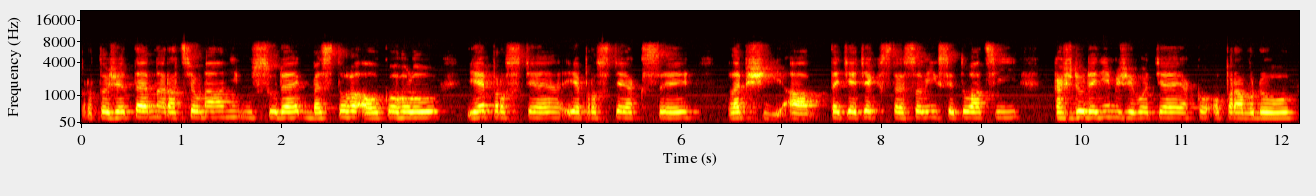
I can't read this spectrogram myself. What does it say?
protože ten racionální úsudek bez toho alkoholu je prostě, je prostě jaksi lepší. A teď je těch stresových situací v každodenním životě jako opravdu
